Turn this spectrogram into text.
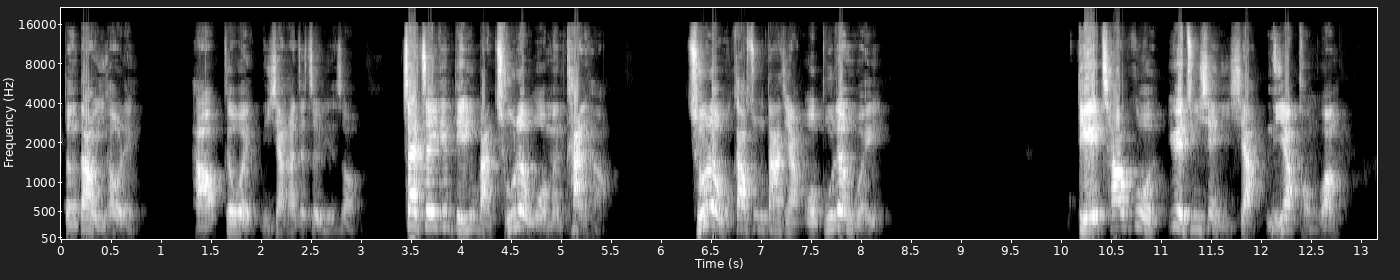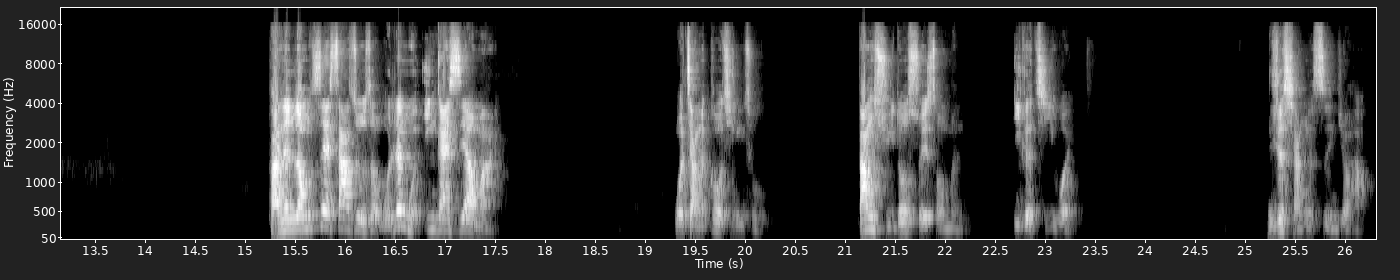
等到以后嘞，好，各位，你想看在这里的时候，在这一天跌停板，除了我们看好。除了我告诉大家，我不认为跌超过月均线以下你要恐慌。反正融资在杀出的时候，我认为应该是要买。我讲的够清楚，当许多水手们一个机会，你就想个事情就好。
